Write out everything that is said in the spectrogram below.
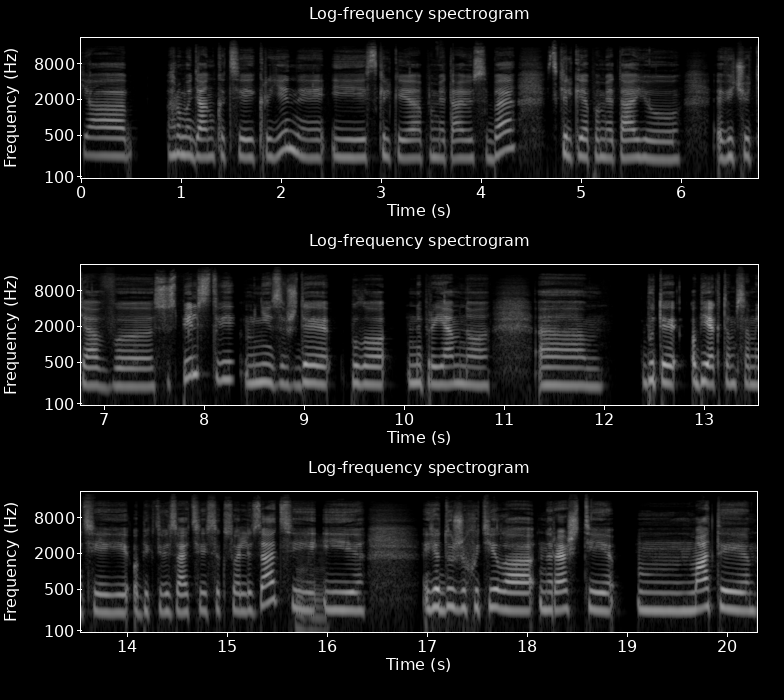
Я громадянка цієї країни, і скільки я пам'ятаю себе, скільки я пам'ятаю відчуття в суспільстві, мені завжди було неприємно е, бути об'єктом саме цієї об'єктивізації, сексуалізації. Мгм. І я дуже хотіла нарешті мати е,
